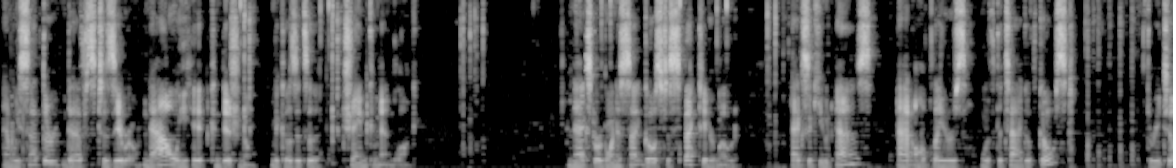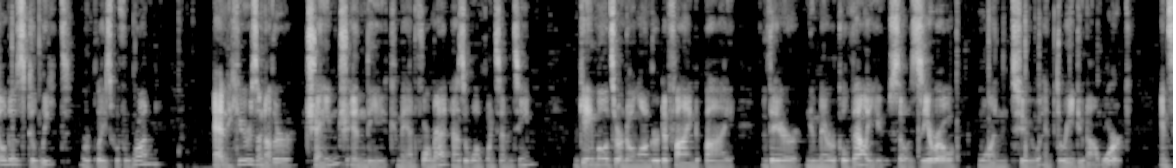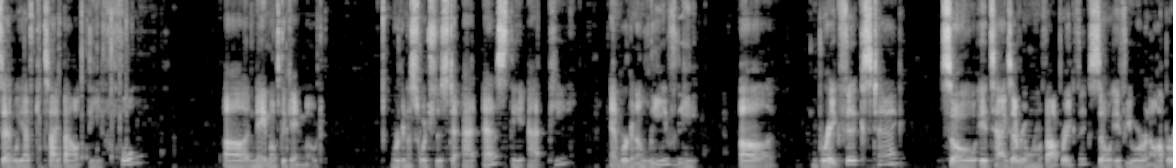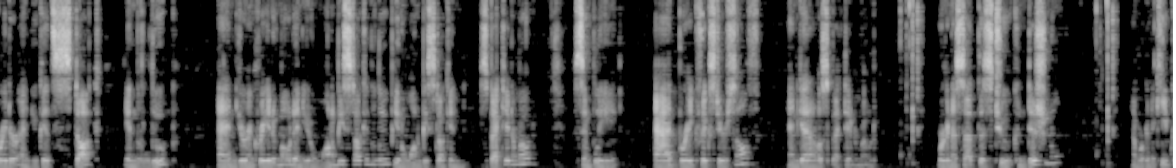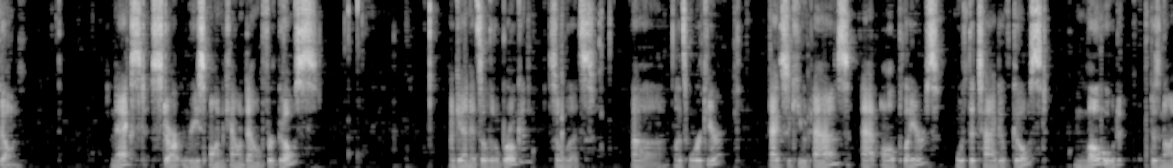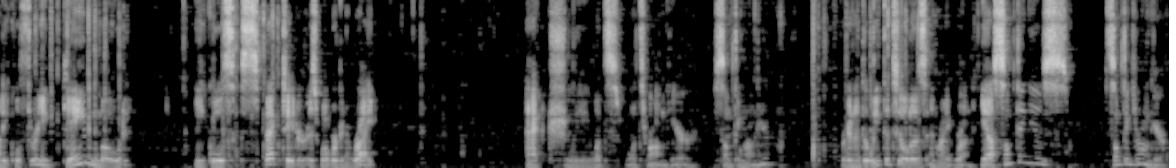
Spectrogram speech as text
and we set their defs to zero. Now we hit conditional because it's a chain command block. Next, we're going to set ghost to spectator mode. Execute as, at all players with the tag of ghost. Three tildes, delete, replace with run. And here's another change in the command format as of 1.17 game modes are no longer defined by their numerical value. So 0, 1, 2, and 3 do not work. Instead, we have to type out the full uh, name of the game mode. We're going to switch this to at s, the at p, and we're going to leave the uh, break fix tag. So it tags everyone without break fix. So if you are an operator and you get stuck in the loop and you're in creative mode and you don't want to be stuck in the loop, you don't want to be stuck in spectator mode, simply add break fix to yourself and get out of spectator mode. We're going to set this to conditional and we're going to keep going. Next, start respawn countdown for ghosts. Again, it's a little broken, so let's uh, let's work here. Execute as at all players with the tag of ghost. Mode does not equal 3. Game mode equals spectator is what we're going to write. Actually, what's what's wrong here? Something wrong here? We're going to delete the tildes and write run. Yeah, something is something's wrong here.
